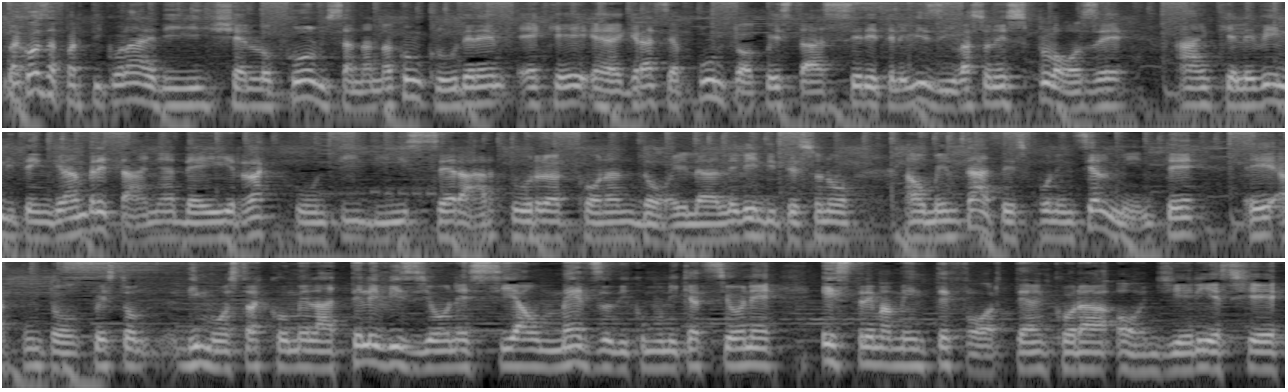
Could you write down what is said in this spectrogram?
La cosa particolare di Sherlock Holmes andando a concludere è che eh, grazie appunto a questa serie televisiva sono esplose anche le vendite in Gran Bretagna dei racconti di Sir Arthur Conan Doyle. Le vendite sono aumentate esponenzialmente e appunto questo dimostra come la televisione sia un mezzo di comunicazione estremamente forte ancora oggi e riesce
